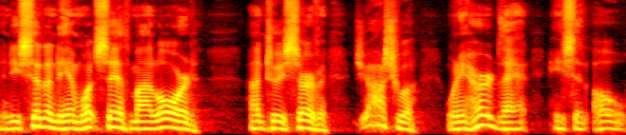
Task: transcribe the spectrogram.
And he said unto him, What saith my Lord unto his servant? Joshua, when he heard that, he said, Oh,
